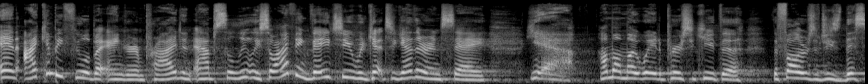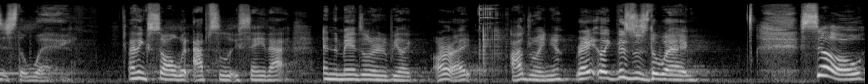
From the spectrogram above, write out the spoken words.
and I can be fueled by anger and pride, and absolutely. So I think they too would get together and say, yeah, I'm on my way to persecute the, the followers of Jesus. This is the way. I think Saul would absolutely say that. And the Mandalorian would be like, all right, I'll join you, right? Like, this is the way. So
